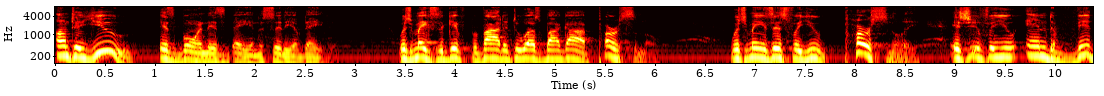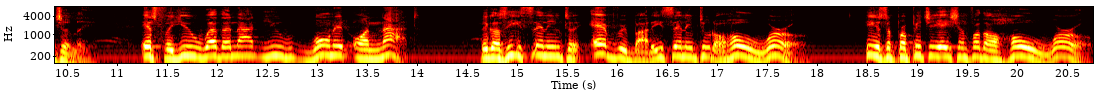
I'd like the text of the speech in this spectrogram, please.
Unto you is born this day in the city of David, which makes the gift provided to us by God personal, which means it's for you personally, it's for you individually, it's for you whether or not you want it or not, because he sent him to everybody, he sent him to the whole world. He is a propitiation for the whole world.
